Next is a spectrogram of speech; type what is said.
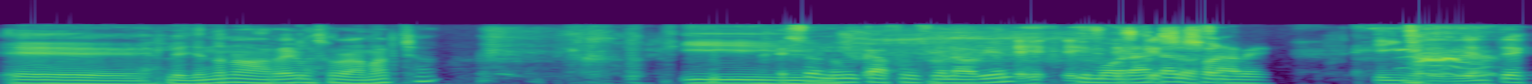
eh, leyéndonos las reglas sobre la marcha. Y... Eso nunca ha funcionado bien y Morata lo sabe. Ingredientes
